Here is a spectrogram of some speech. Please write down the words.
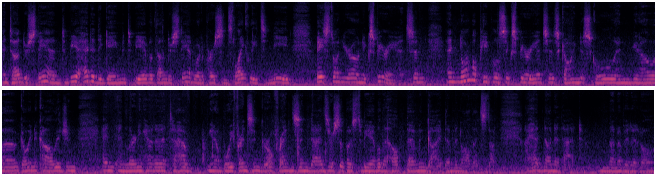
and to understand to be ahead of the game and to be able to understand what a person's likely to need based on your own experience. And and normal people's experiences going to school and you know uh, going to college and and and learning how to, to have you know boyfriends and girlfriends and dads are supposed to be able to help them and guide them and all that stuff I had none of that, none of it at all.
